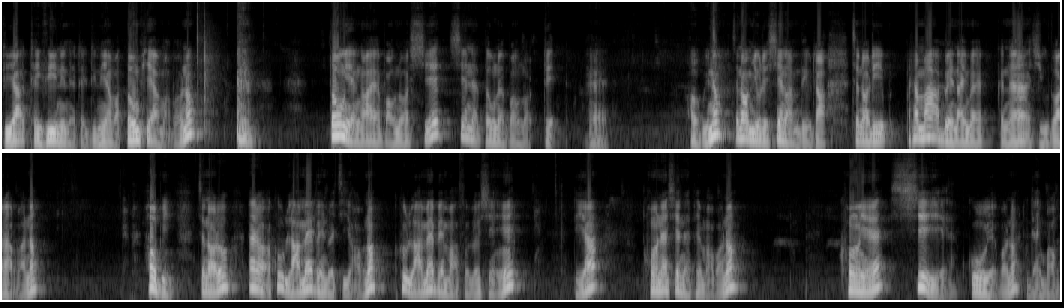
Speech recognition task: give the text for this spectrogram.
ဒီကထိပ်စီးအနေနဲ့ဒီနေရာမှာ3ဖြစ်ရမှာပေါ့နော် 3ရယ်9ရယ်ပေါင်းတော့8 8နဲ့3နဲ့ပေါင်းတော့1အဲဟုတ်ပြီနော်ကျွန်တော်အမျိုးတွေရှင်းလာမသိဘူးဒါကျွန်တော်ဒီပထမအပင်တိုင်းပဲကနန်းယူသွားတာပါနော်ဟုတ်ပြီကျွန်တော်တို့အဲ့တော့အခုလာမဲ့ပင်အတွက်ကြည့်အောင်နော်အခုလာမဲ့ပင်မှာဆိုလို့ရှိရင်ဒီကခွန်နဲ့8နဲ့ဖြစ်မှာပေါ့နော်ခွန်ရယ်8ရယ်9ရယ်ပေါ့နော်ဒီတိုင်းပေါင်း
